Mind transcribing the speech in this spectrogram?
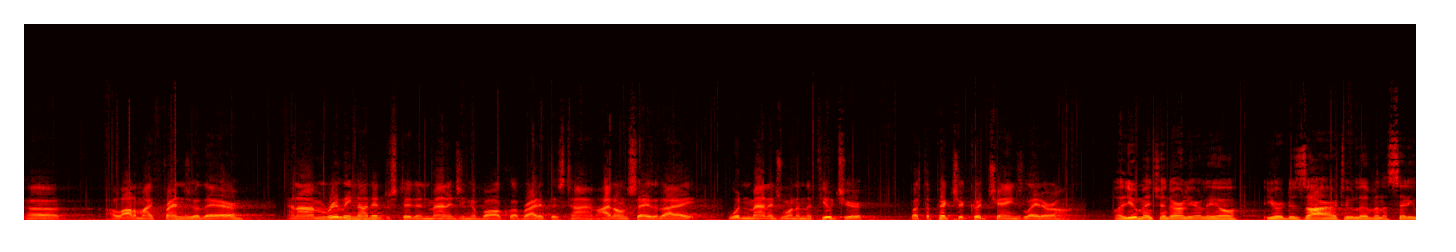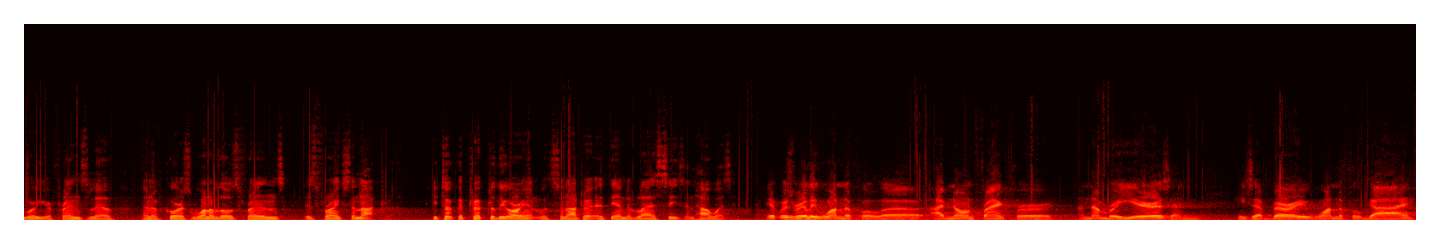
Uh, a lot of my friends are there, and I'm really not interested in managing a ball club right at this time. I don't say that I wouldn't manage one in the future, but the picture could change later on. Well, you mentioned earlier, Leo, your desire to live in a city where your friends live, and of course, one of those friends is Frank Sinatra. You took a trip to the Orient with Sinatra at the end of last season. How was it? It was really wonderful. Uh, I've known Frank for a number of years, and he's a very wonderful guy.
